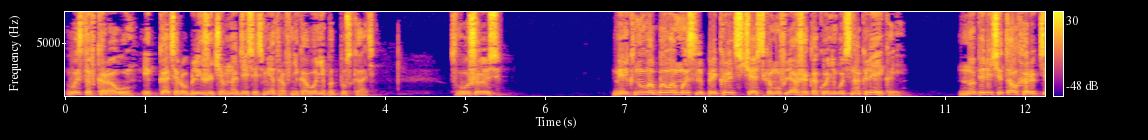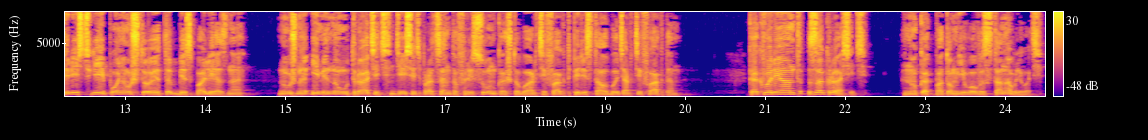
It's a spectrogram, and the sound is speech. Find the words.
выставь караул, и к катеру ближе, чем на 10 метров, никого не подпускать». «Слушаюсь». Мелькнула была мысль прикрыть часть камуфляжа какой-нибудь наклейкой. Но перечитал характеристики и понял, что это бесполезно. Нужно именно утратить 10% рисунка, чтобы артефакт перестал быть артефактом. Как вариант, закрасить. Но как потом его восстанавливать?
